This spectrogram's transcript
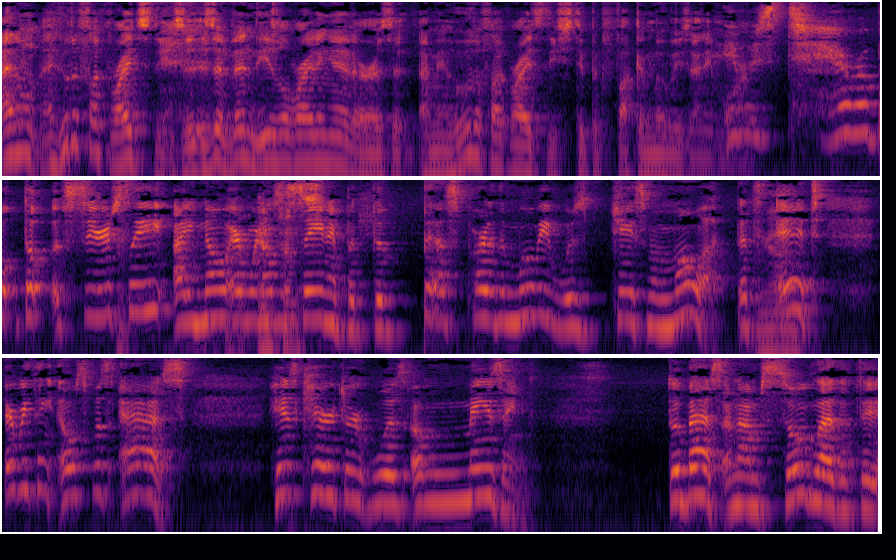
I don't. Who the fuck writes these? Is it Vin Diesel writing it, or is it? I mean, who the fuck writes these stupid fucking movies anymore? It was terrible. Th- Seriously, I know everyone else is saying it, but the best part of the movie was Jason Momoa. That's Yeah. it. Everything else was ass. His character was amazing. The best, and I'm so glad that they,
